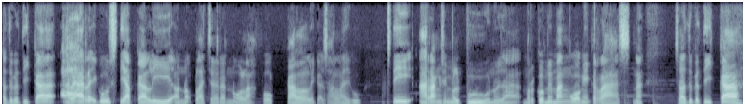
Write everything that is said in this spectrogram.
satu ketika arek-arek iku setiap kali ono pelajaran olah vokal lek gak salah iku mesti arang sing mlebu ngono ya. Mergo memang wonge keras. Nah, suatu ketika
